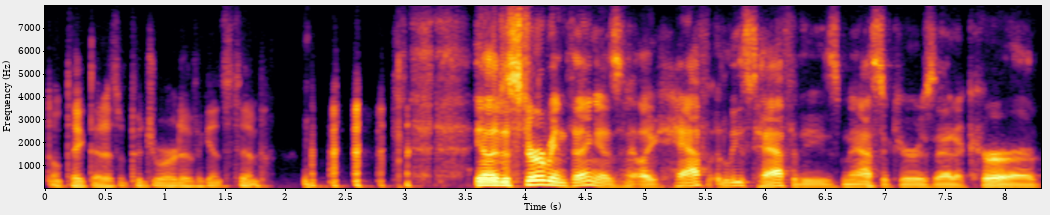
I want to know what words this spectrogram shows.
don't take that as a pejorative against him. yeah, the disturbing thing is like half, at least half of these massacres that occur are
